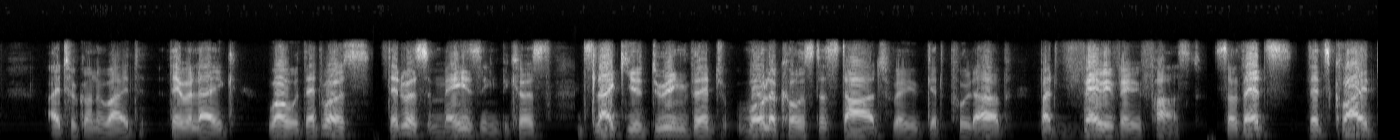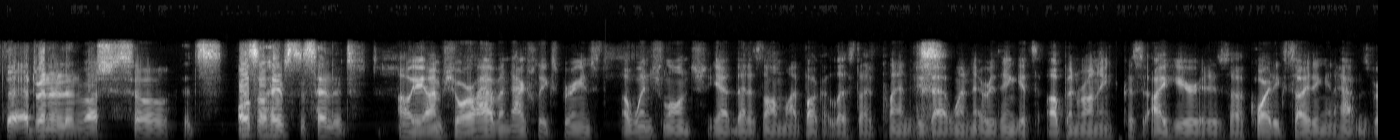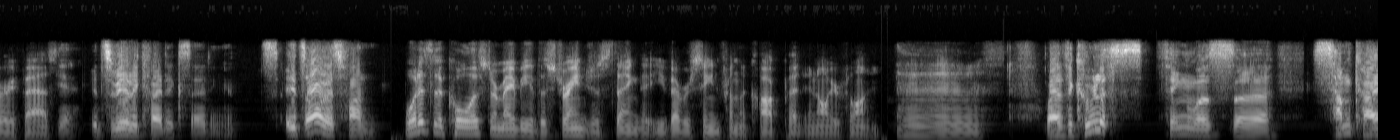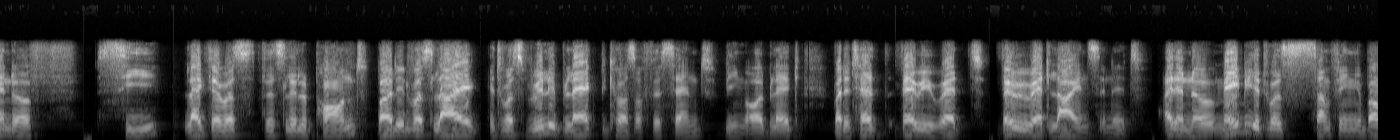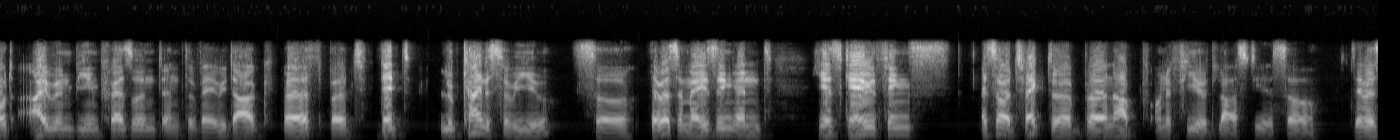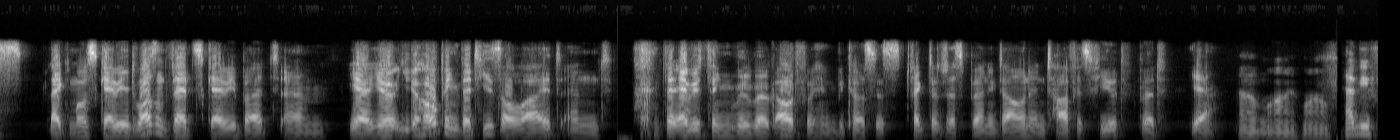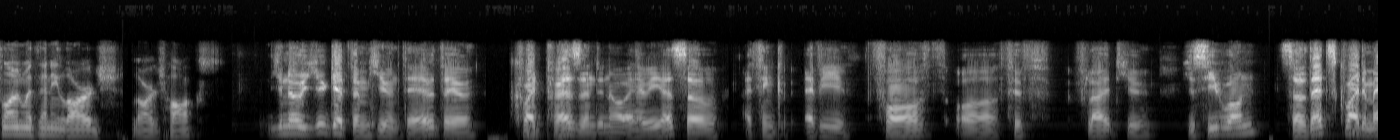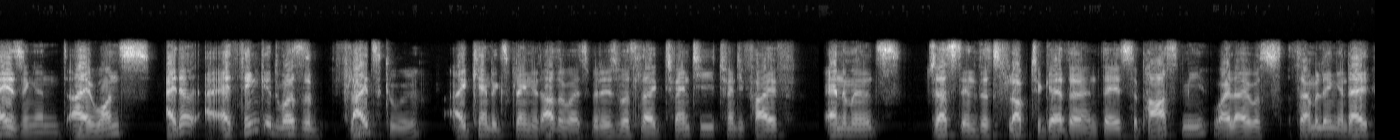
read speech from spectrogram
I took on a ride. They were like, "Whoa, that was that was amazing!" Because it's like you're doing that roller coaster start where you get pulled up, but very, very fast. So that's that's quite the adrenaline rush. So it's also helps to sell it. Oh yeah, I'm sure. I haven't actually experienced a winch launch yet. That is on my bucket list. I plan to do that when everything gets up and running because I hear it is uh, quite exciting and happens very fast. Yeah, it's really quite exciting. It's it's always fun. What is the coolest or maybe the strangest thing that you've ever seen from the cockpit in all your flying? Mm. Well, the coolest thing was uh, some kind of sea. Like there was this little pond, but it was like it was really black because of the sand being all black, but it had very red, very red lines in it. I don't know. Maybe it was something about iron being present and the very dark earth, but that looked kind of surreal. So that was amazing. And yeah, scary things. I saw a tractor burn up on a field last year. So that was like most scary. It wasn't that scary, but um, yeah, you're you're hoping that he's all right and that everything will work out for him because his tractor just burning down and half his field. But yeah. Oh my, wow. Have you flown with any large large hawks? You know, you get them here and there. They're quite present in our area, so I think every fourth or fifth flight you you see one. So that's quite amazing. And I once I don't I think it was a flight school. I can't explain it otherwise, but it was like 20, 25 animals just in this flock together and they surpassed me while I was thermaling and I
